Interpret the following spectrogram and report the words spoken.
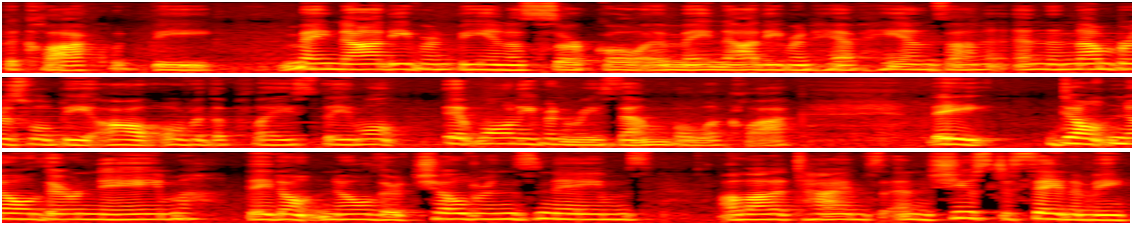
the clock would be, may not even be in a circle. It may not even have hands on it. And the numbers will be all over the place. They won't, it won't even resemble a clock. They don't know their name. They don't know their children's names a lot of times. And she used to say to me,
